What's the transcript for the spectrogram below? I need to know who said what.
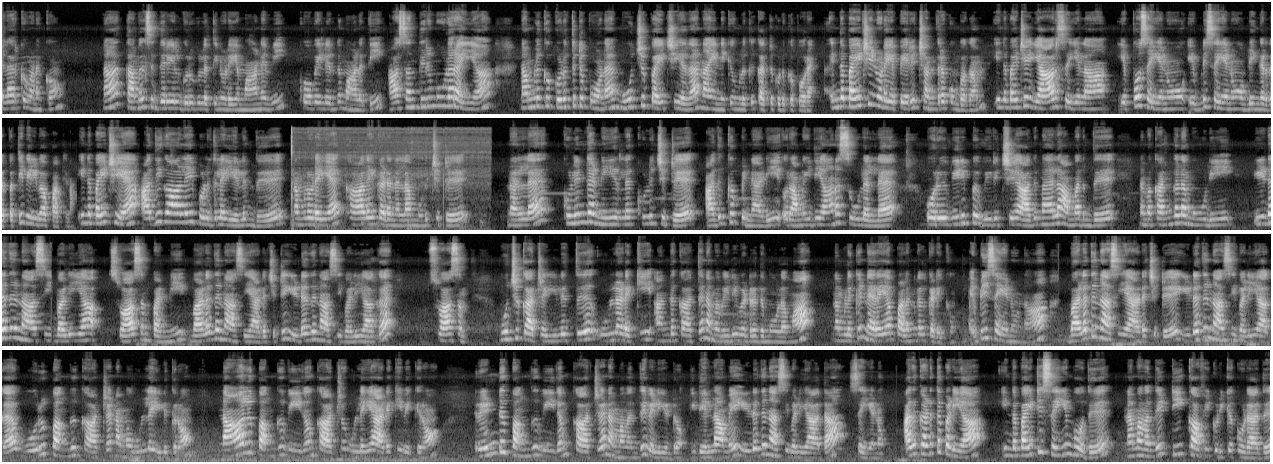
Speaker 1: எல்லாருக்கும் வணக்கம். நான் தமிழ் சித்தரியல் குருகுலத்தினுடைய மாணவி கோவையிலிருந்து மாலதி. ஆசான் திருமூலர் ஐயா நம்மளுக்கு கொடுத்துட்டு போன மூச்சு பயிற்சியை தான் நான் இன்னைக்கு உங்களுக்கு கற்றுக் கொடுக்க போகிறேன் இந்த பயிற்சியினுடைய பேர் சந்திர கும்பகம். இந்த பயிற்சியை யார் செய்யலாம்? எப்போ செய்யணும்? எப்படி செய்யணும்? அப்படிங்கிறத பற்றி விரிவாக பார்க்கலாம். இந்த பயிற்சியை அதிகாலை பொழுதுல எழுந்து நம்மளுடைய காலை கடன் எல்லாம் நல்ல குளிர்ந்த நீரில் குளிச்சுட்டு அதுக்கு பின்னாடி ஒரு அமைதியான சூழல்ல ஒரு விரிப்பு விரித்து அது மேலே அமர்ந்து நம்ம கண்களை மூடி இடது நாசி வழியா சுவாசம் பண்ணி வலது நாசியை அடைச்சிட்டு இடது நாசி வழியாக சுவாசம். மூச்சு காற்றை இழுத்து உள்ளடக்கி அந்த காற்றை நம்ம வெளிவிடுறது மூலமா நம்மளுக்கு நிறைய பலன்கள் கிடைக்கும். எப்படி செய்யணும்னா வலது நாசியை அடைச்சிட்டு இடது நாசி வழியாக ஒரு பங்கு காற்றை நம்ம உள்ளே இழுக்கிறோம். நாலு பங்கு வீதம் காற்றை உள்ளேயே அடக்கி வைக்கிறோம். ரெண்டு பங்கு வீதம் காற்றை நம்ம வந்து வெளியிடுறோம். இது எல்லாமே இடது நாசி வழியாக தான் செய்யணும். அதுக்கு அடுத்தபடியாக இந்த பயிற்சி செய்யும்போது நம்ம வந்து டீ காஃபி குடிக்கக்கூடாது.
